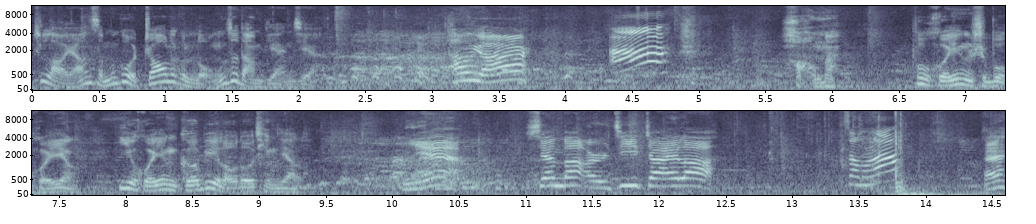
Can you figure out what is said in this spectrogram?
这老杨怎么给我招了个聋子当编辑啊？汤圆儿，啊？好嘛，不回应是不回应，一回应隔壁楼都听见了。你先把耳机摘了。怎么了？哎，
